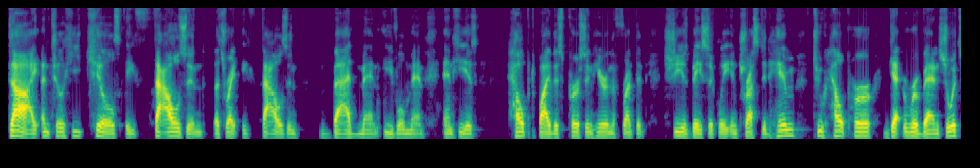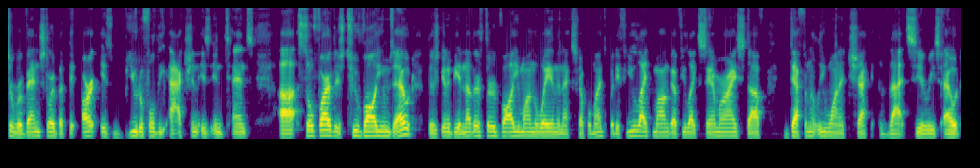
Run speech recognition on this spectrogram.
die until he kills a thousand. That's right, a thousand bad men, evil men. And he is helped by this person here in the front that she has basically entrusted him to help her get revenge. So it's a revenge story, but the art is beautiful. The action is intense. Uh, so far, there's two volumes out. There's going to be another third volume on the way in the next couple months. But if you like manga, if you like samurai stuff, definitely want to check that series out.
